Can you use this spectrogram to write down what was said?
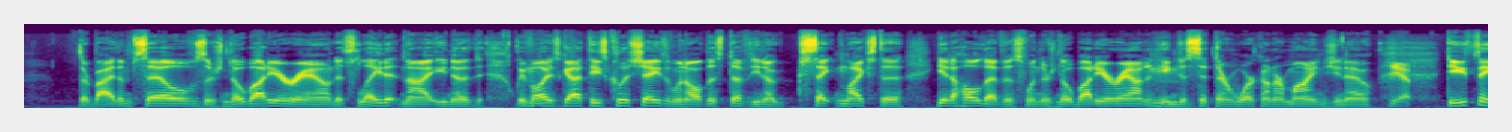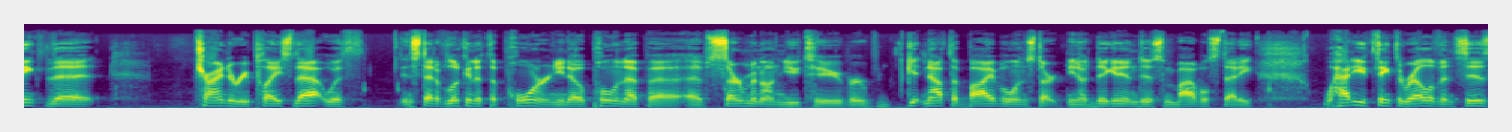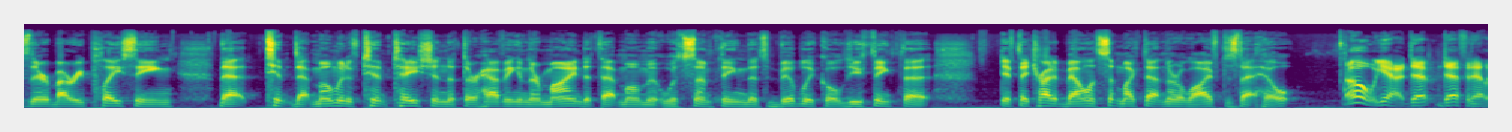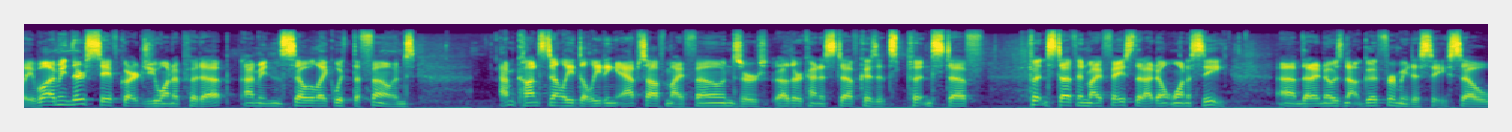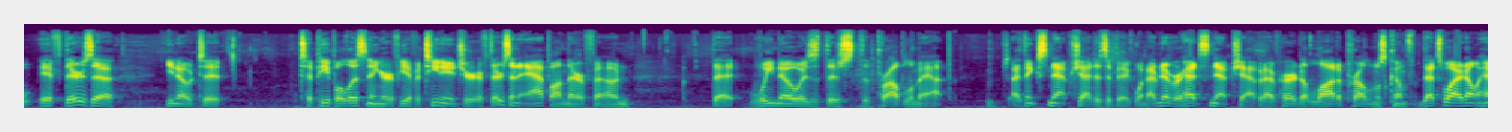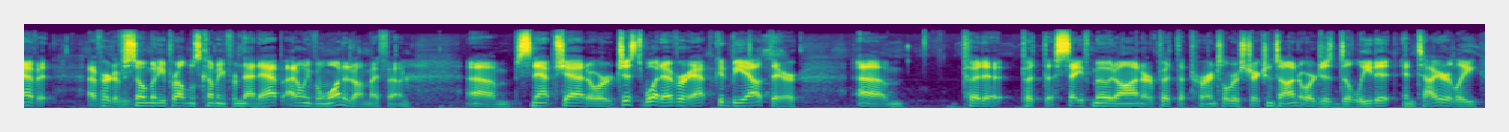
they're by themselves. There's nobody around. It's late at night. You know, we've mm-hmm. always got these cliches and when all this stuff. You know, Satan likes to get a hold of us when there's nobody around, and mm-hmm. he can mm-hmm. just sit there and work on our minds. You know. Yep. Do you think that trying to replace that with instead of looking at the porn, you know, pulling up a, a, sermon on YouTube or getting out the Bible and start, you know, digging into some Bible study. How do you think the relevance is there by replacing that temp- that moment of temptation that they're having in their mind at that moment with something that's biblical? Do you think that if they try to balance something like that in their life, does that help? Oh yeah, de- definitely. Well, I mean, there's safeguards you want to put up. I mean, so like with the phones, I'm constantly deleting apps off my phones or other kind of stuff because it's putting stuff putting stuff in my face that I don't want to see, um, that I know is not good for me to see. So if there's a, you know, to to people listening, or if you have a teenager, if there's an app on their phone that we know is there's the problem app. I think Snapchat is a big one. I've never had Snapchat, but I've heard a lot of problems come from. That's why I don't have it. I've heard of so many problems coming from that app. I don't even want it on my phone. Um, Snapchat or just whatever app could be out there. Um, put it put the safe mode on, or put the parental restrictions on, or just delete it entirely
